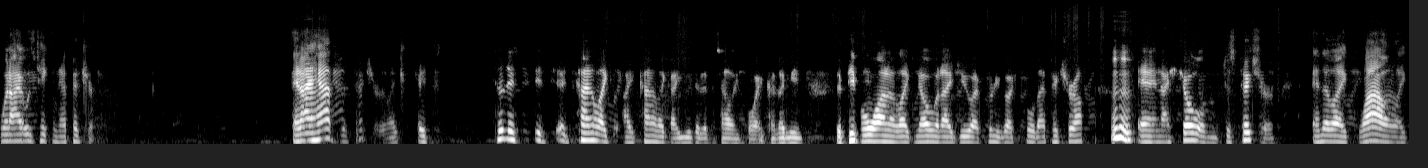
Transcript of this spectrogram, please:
when I was taking that picture. And I have the picture. Like it's to this, it, it's kind of like I kind of like I use it as a selling point because I mean, if people want to like know what I do, I pretty much pull that picture up Mm-hmm. and I show them this picture, and they're like, "Wow!" Like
